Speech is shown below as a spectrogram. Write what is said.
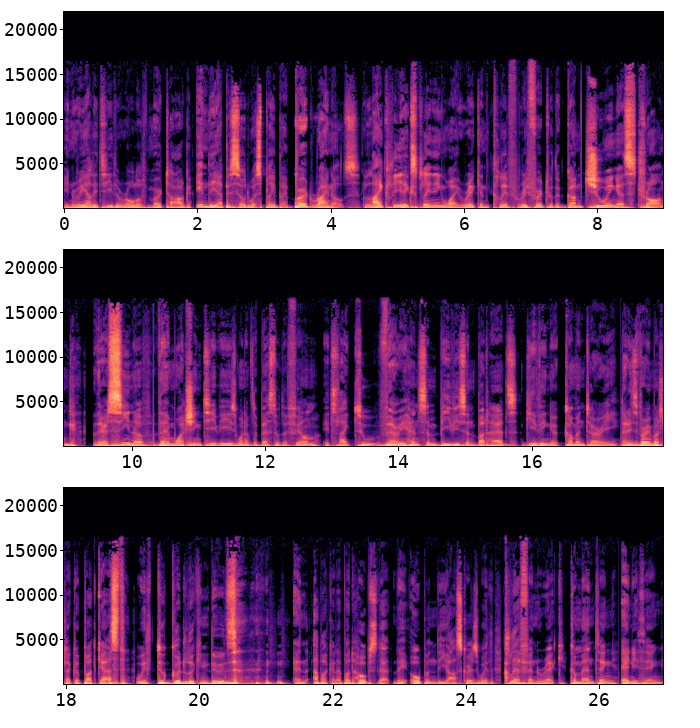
In reality, the role of Murtaugh in the episode was played by Burt Reynolds, likely explaining why Rick and Cliff refer to the gum chewing as strong. Their scene of them watching TV is one of the best of the film. It's like two very handsome Beavis and Buttheads giving a commentary that is very much like a podcast with two good looking dudes. and Abracadapod hopes that they open the Oscars with Cliff and Rick commenting anything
